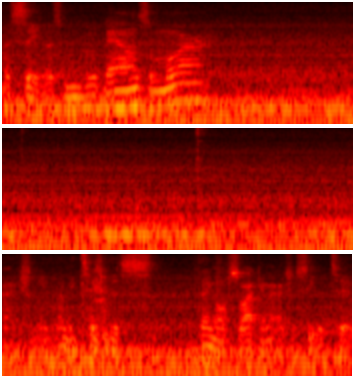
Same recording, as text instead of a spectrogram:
Let's see, let's move it down some more. Actually, let me take this thing off so I can actually see the tip.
